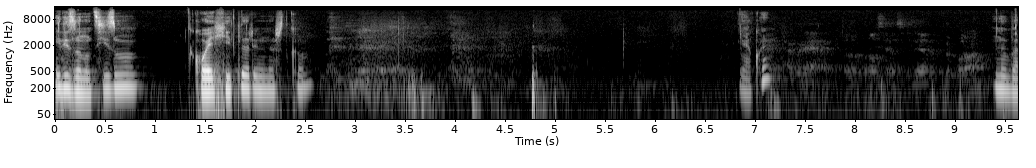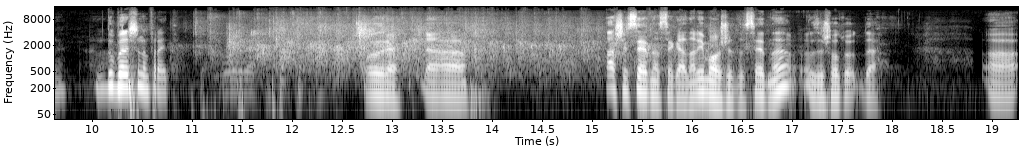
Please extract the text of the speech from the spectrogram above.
Или за нацизма. Кой е Хитлер или нещо такова. Някой? Добре. Добре ще направите. Благодаря. А, аз ще седна сега, нали? Може да седна, защото да. А,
